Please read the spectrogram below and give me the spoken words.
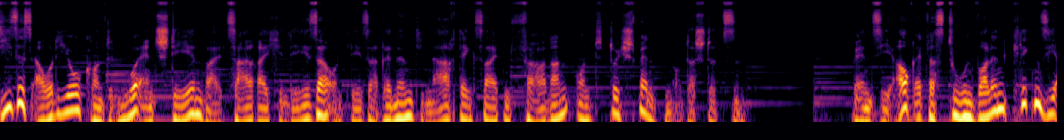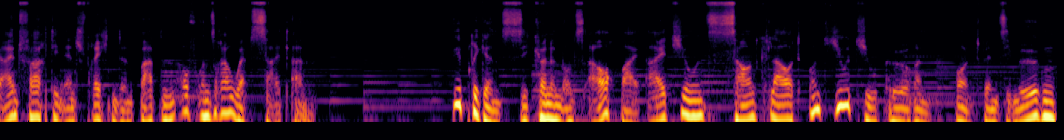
Dieses Audio konnte nur entstehen, weil zahlreiche Leser und Leserinnen die Nachdenkseiten fördern und durch Spenden unterstützen. Wenn Sie auch etwas tun wollen, klicken Sie einfach den entsprechenden Button auf unserer Website an. Übrigens, Sie können uns auch bei iTunes, SoundCloud und YouTube hören und wenn Sie mögen,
